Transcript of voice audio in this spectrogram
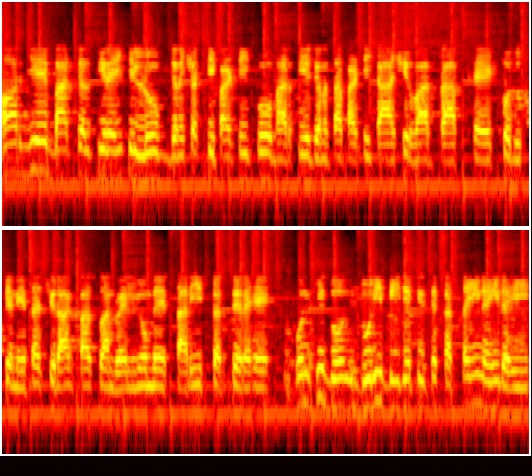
और ये बात चलती रही कि लोक जनशक्ति पार्टी को भारतीय जनता पार्टी का आशीर्वाद प्राप्त है। खुद उसके नेता चिराग पासवान रैलियों में तारीफ़ करते रहे। उनकी दूरी बीजेपी से कतई नहीं रही,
